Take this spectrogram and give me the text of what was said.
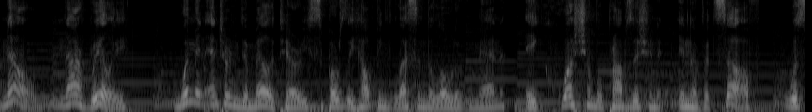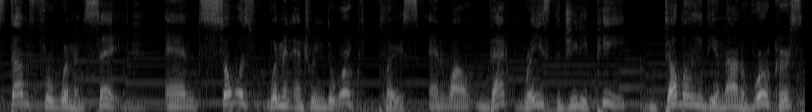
No, not really women entering the military supposedly helping lessen the load of men, a questionable proposition in of itself, was done for women's sake. And so was women entering the workplace, and while that raised the GDP, doubling the amount of workers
